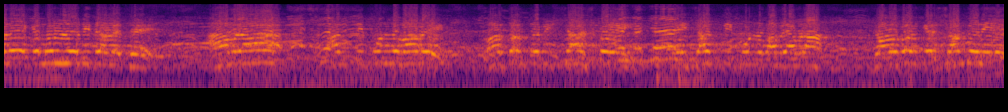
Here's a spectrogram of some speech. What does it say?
অনেক মূল্য দিতে হয়েছে। আমরা শান্তিপূর্ণভাবে গণতন্ত্রে বিশ্বাস করি। এই শান্তিপূর্ণভাবে আমরা জনগণকে সঙ্গে নিয়ে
